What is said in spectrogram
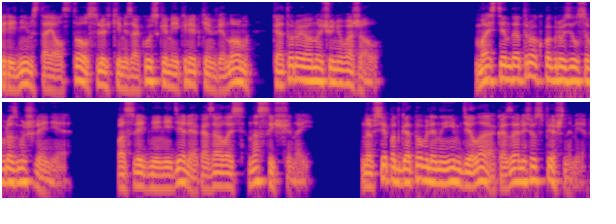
Перед ним стоял стол с легкими закусками и крепким вином, которое он очень уважал. Мастин Дотрок погрузился в размышления. Последняя неделя оказалась насыщенной. Но все подготовленные им дела оказались успешными.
